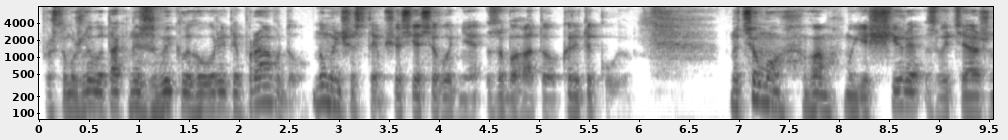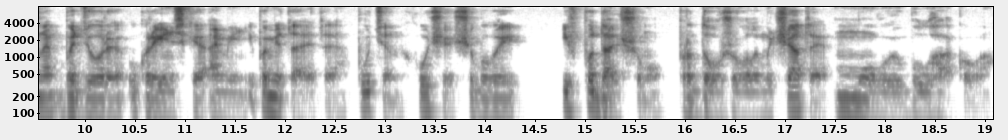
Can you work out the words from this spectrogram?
Просто, можливо, так не звикли говорити правду. Ну, менше з тим, щось я сьогодні забагато критикую. На цьому вам моє щире, звитяжне, бадьоре українське амінь. І пам'ятаєте, Путін хоче, щоб ви і в подальшому продовжували мечати мовою Булгакова.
